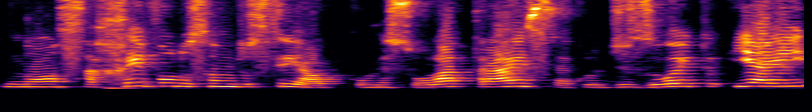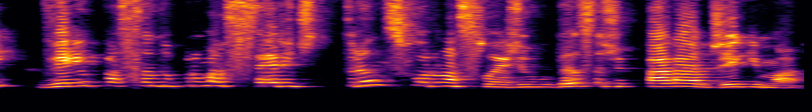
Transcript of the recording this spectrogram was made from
nossa revolução industrial, que começou lá atrás, século XVIII, e aí veio passando por uma série de transformações, de mudanças de paradigma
